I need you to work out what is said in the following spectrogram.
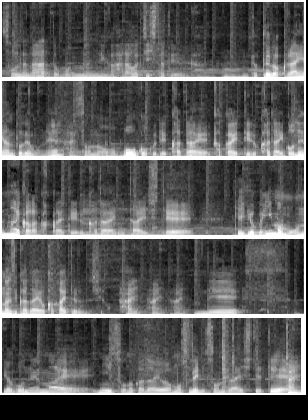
そうだなと思ったといううん。か腹落ちしたというか。うん。例えばクライアントでもね、はい。その某国で課題抱えている課題5年前から抱えている課題に対して結局今も同じ課題を抱えてるんですよ。はいはいはい。でいや5年前にその課題はもうすでに存在してて、はい。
